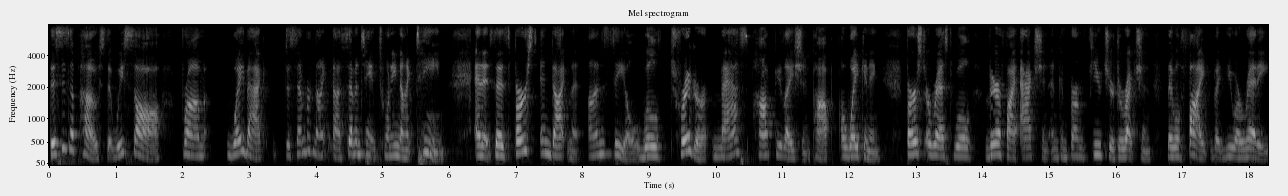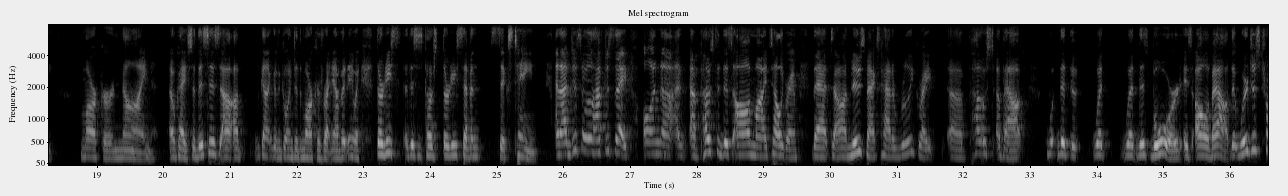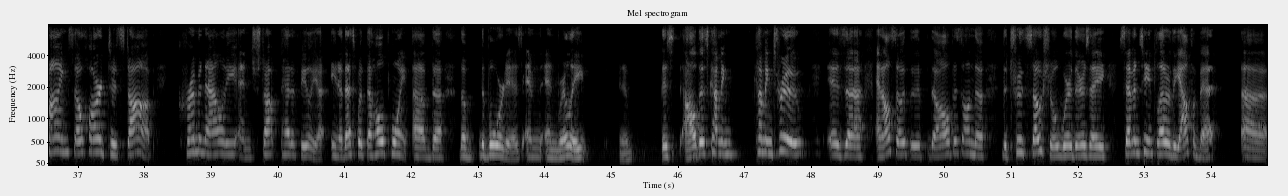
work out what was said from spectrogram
This is a post that we saw from way back December 9, uh, 17, 2019. And it says first indictment unseal will trigger mass population pop awakening. First arrest will verify action and confirm future direction. They will fight, but you are ready marker nine. Okay, so this is, uh, I'm not going to go into the markers right now, but anyway, 30, this is post 3716. And I just will have to say on, uh, I, posted this on my telegram that uh, Newsmax had a really great uh, post about what, that the, what, what this board is all about, that we're just trying so hard to stop criminality and stop pedophilia. You know, that's what the whole point of the, the, the board is. And, and really, you know, this, all this coming, coming true is uh, and also the, the, all this on the the Truth Social where there's a 17th letter of the alphabet, uh,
